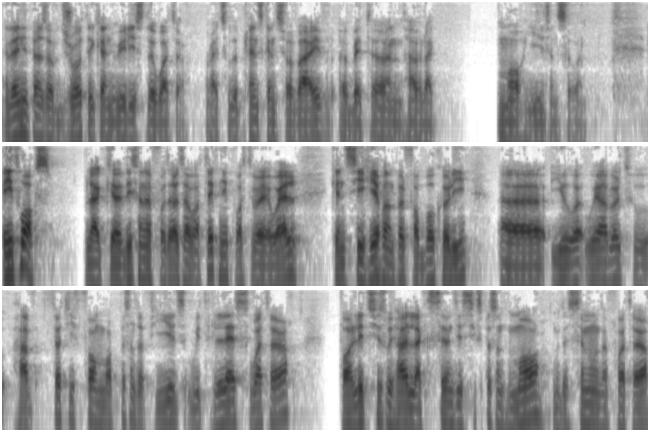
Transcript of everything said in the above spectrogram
and then in terms of drought, they can release the water, right? So the plants can survive uh, better and have like more yields and so on. And it works. Like uh, this kind of water reservoir technique works very well. You can see here, for example, for broccoli, uh, you, we are able to have 34 more percent of yields with less water. For lettuce, we had like 76% more with the same amount of water,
